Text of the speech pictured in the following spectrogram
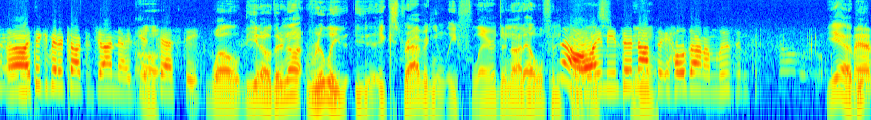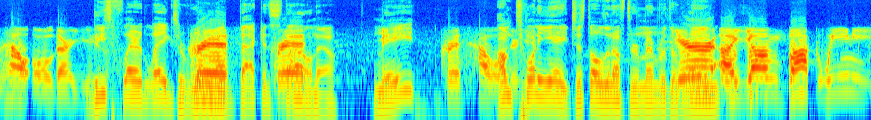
Uh, I think you better talk to John now. He's getting Oh, testy. Well, you know they're not really extravagantly flared. They're not elephant. No, I mean they're not. The, hold on, I'm losing. Control. Yeah, the- Man, how old are you? These flared legs are Chris, really back in Chris. style now. Me? Chris, how old I'm are 28, just old enough to remember the you? You're a young buck weenie.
